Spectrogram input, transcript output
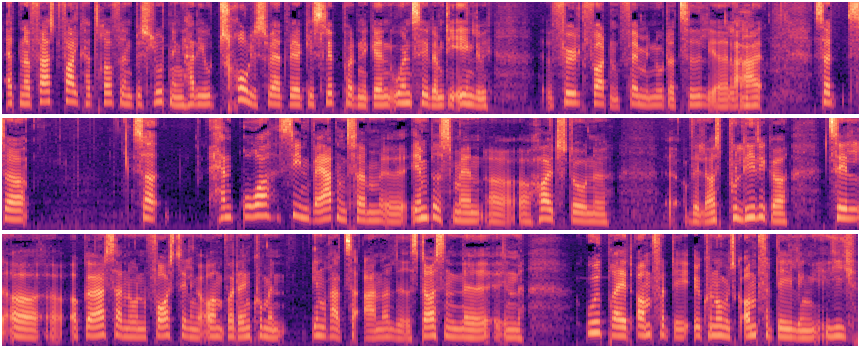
at når først folk har truffet en beslutning, har de utrolig svært ved at give slip på den igen, uanset om de egentlig følte for den fem minutter tidligere eller ej. Så, så, så han bruger sin verden som øh, embedsmand og, og højtstående, øh, vel også politiker, til at, at, at gøre sig nogle forestillinger om, hvordan kunne man indrette sig anderledes. Der er også en, øh, en udbredt omfordel, økonomisk omfordeling i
